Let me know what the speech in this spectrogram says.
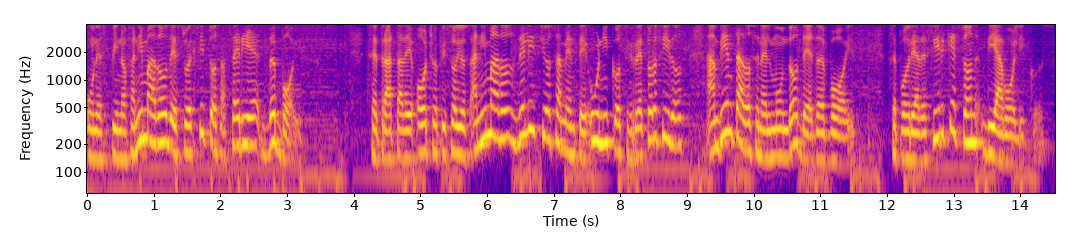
un spin-off animado de su exitosa serie The Boys. Se trata de 8 episodios animados deliciosamente únicos y retorcidos ambientados en el mundo de The Boys se podría decir que son diabólicos.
